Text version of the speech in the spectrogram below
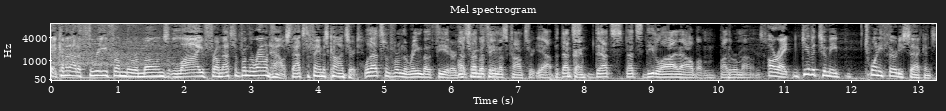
Okay, coming out of three from the Ramones, live from that's from the Roundhouse. That's the famous concert. Well, that's from the Rainbow Theater. Oh, That's not Rainbow the famous concert, yeah. But that's Okay. that's that's the live album by the Ramones. All right, give it to me 20, 30 seconds.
